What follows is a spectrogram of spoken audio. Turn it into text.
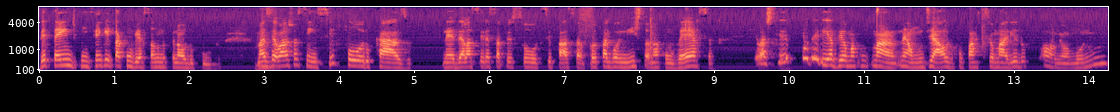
Depende com quem que ele está conversando no final do culto. Mas eu acho assim, se for o caso né, dela ser essa pessoa que se faça protagonista na conversa, eu acho que poderia haver uma, uma né, um diálogo por parte do seu marido. Ó, oh, meu amor, não,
